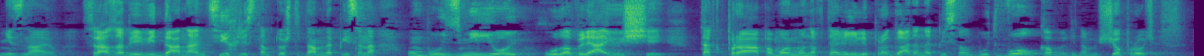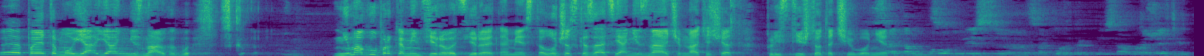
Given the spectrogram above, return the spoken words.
Не знаю. Сразу объявить Дана антихристом, то, что там написано, он будет змеей уловляющей. Так про, по-моему, Нафтали или про Гада написано, он будет волком или нам еще прочее. Э, поэтому я, я не знаю, как бы... Не могу прокомментировать, Ира, это место. Лучше сказать, я не знаю, чем начать сейчас плести что-то, чего По нет. этому поводу есть э, такое как бы, соображение,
